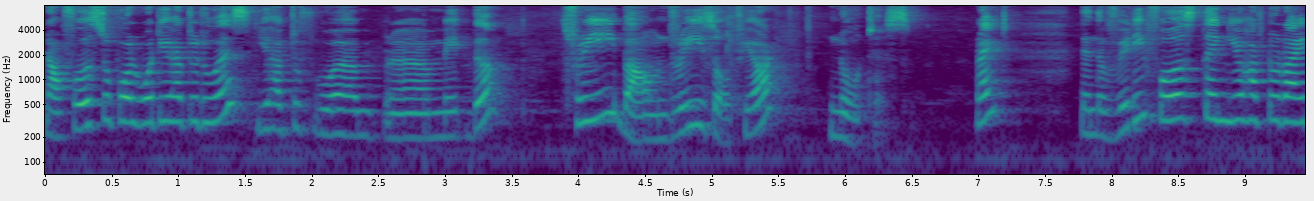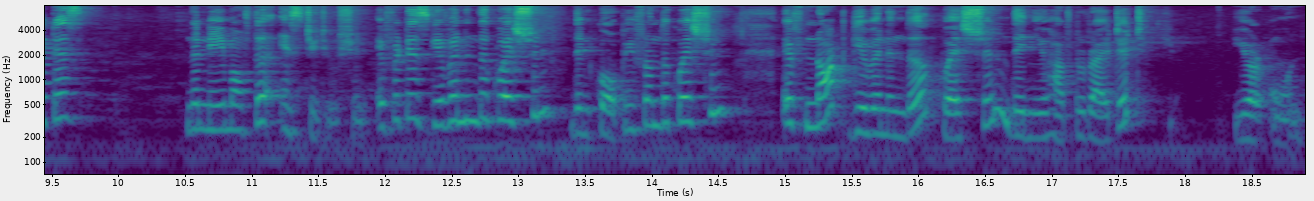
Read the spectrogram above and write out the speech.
now first of all what you have to do is you have to um, uh, make the three boundaries of your notice right then the very first thing you have to write is the name of the institution. If it is given in the question, then copy from the question. If not given in the question, then you have to write it your own.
